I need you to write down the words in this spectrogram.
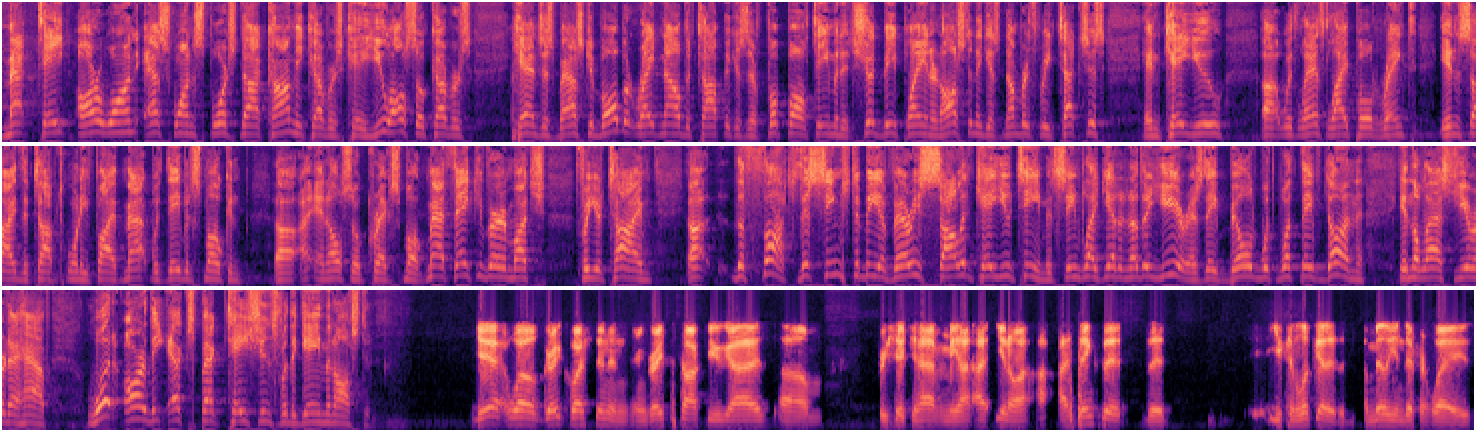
Matt Tait, R1S1Sports.com. He covers KU, also covers Kansas basketball, but right now the topic is their football team, and it should be playing in Austin against number three Texas and KU uh, with Lance Leipold ranked inside the top 25. Matt with David Smoke and, uh, and also Craig Smoke. Matt, thank you very much for your time. Uh, the thoughts this seems to be a very solid KU team. It seems like yet another year as they build with what they've done in the last year and a half. What are the expectations for the game in Austin? Yeah, well, great question and, and great to talk to you guys. Um, appreciate you having me. I, I you know, I, I think that that you can look at it a million different ways.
